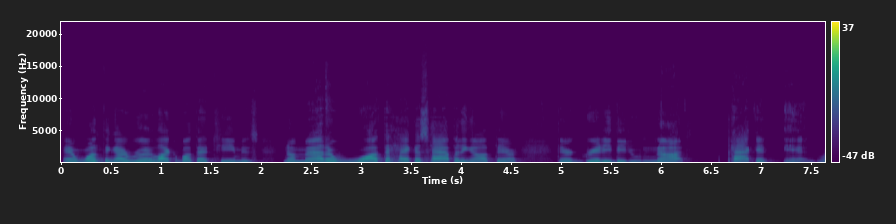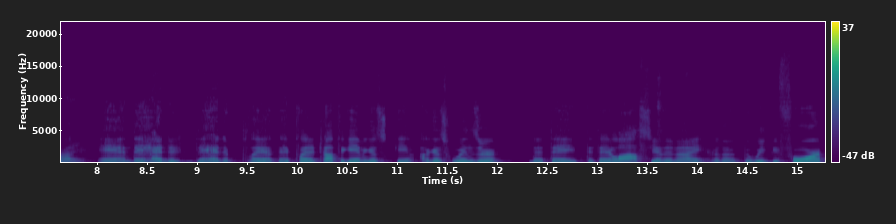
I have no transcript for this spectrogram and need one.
and one thing I really like about that team is no matter what the heck is happening out there, they're gritty. They do not pack it in. Right. And they had to they had to play a, they played a tough game against game against Windsor that they that they lost the other night or the, the week before,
